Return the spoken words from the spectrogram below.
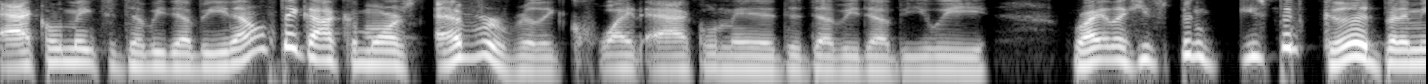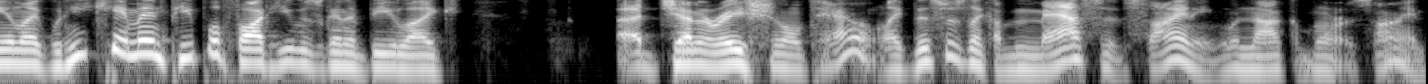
acclimate to WWE. And I don't think Nakamura's ever really quite acclimated to WWE, right? Like he's been he's been good, but I mean, like when he came in, people thought he was going to be like a generational talent. Like this was like a massive signing when Nakamura signed.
